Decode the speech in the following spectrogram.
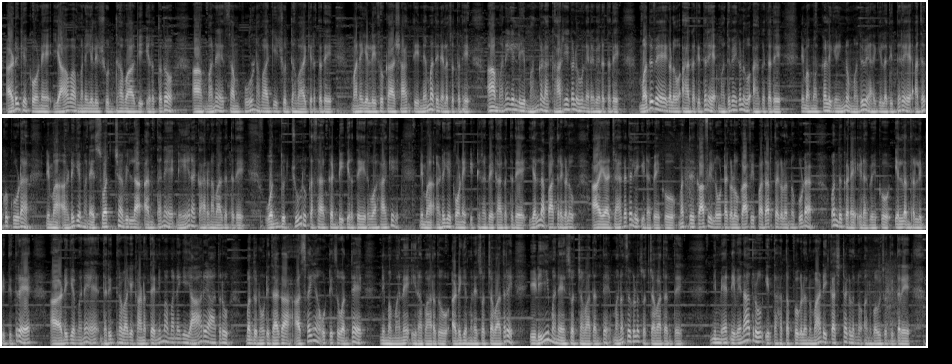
ಅಡುಗೆ ಕೋಣೆ ಯಾವ ಮನೆಯಲ್ಲಿ ಶುದ್ಧವಾಗಿ ಇರುತ್ತದೋ ಆ ಮನೆ ಸಂಪೂರ್ಣವಾಗಿ ಶುದ್ಧವಾಗಿರುತ್ತದೆ. ಮನೆಯಲ್ಲಿ ಸುಖ, ಶಾಂತಿ, ನೆಮ್ಮದಿ ನೆಲೆಸುತ್ತದೆ. ಆ ಮನೆಯಲ್ಲಿ ಮಂಗಳ ಕಾರ್ಯಗಳು ನೆರವೇರುತ್ತದೆ. ಮದುವೆಗಳು ಆಗದಿದ್ದರೆ ಮದುವೆಗಳು ಆಗುತ್ತದೆ. ನಿಮ್ಮ ಮಕ್ಕಳಿಗೆ ಇನ್ನೂ ಮದುವೆ ಆಗಿಲ್ಲದಿದ್ದರೆ ಅದಕ್ಕೂ ಕೂಡ ನಿಮ್ಮ ಅಡುಗೆ ಮನೆ ಸ್ವಚ್ಛವಿಲ್ಲ ಅಂತಲೇ ನೇರ ಕಾರಣವಾಗುತ್ತದೆ. ಒಂದು ಚೂರು ಕಸ ಕಡ್ಡಿ ಇರದೇ ಇರುವ ಹಾಗೆ ನಿಮ್ಮ ಅಡುಗೆ ಕೋಣೆ ಇಟ್ಟಿರಬೇಕಾಗುತ್ತದೆ. ಎಲ್ಲ ಪಾತ್ರೆಗಳು ಆಯಾ ಜಾಗದಲ್ಲಿ ಇಡಬೇಕು. ಮತ್ತು ಕಾಫಿ ಲೋಟಗಳು, ಕಾಫಿ ಪದಾರ್ಥಗಳನ್ನು ಕೂಡ ಒಂದು ಕಡೆ ಇಡಬೇಕು. ಎಲ್ಲಂದರಲ್ಲಿ ಬಿದ್ದಿದ್ದರೆ ಆ ಅಡಿಗೆ ಮನೆ ದರಿದ್ರವಾಗಿ ಕಾಣುತ್ತೆ. ನಿಮ್ಮ ಮನೆಗೆ ಯಾರೇ ಆದರೂ ಬಂದು ನೋಡಿದಾಗ ಅಸಹ್ಯ ಹುಟ್ಟಿಸುವಂತೆ ನಿಮ್ಮ ಮನೆ ಇರಬಾರದು. ಅಡಿಗೆ ಮನೆ ಸ್ವಚ್ಛವಾದರೆ, ಇಡೀ ಮನೆ ಸ್ವಚ್ಛವಾದಂತೆ, ಮನಸ್ಸುಗಳು ಸ್ವಚ್ಛವಾದಂತೆ. ನಿಮ್ಮ ನೀವೇನಾದರೂ ಇಂತಹ ತಪ್ಪುಗಳನ್ನು ಮಾಡಿ ಕಷ್ಟಗಳನ್ನು ಅನುಭವಿಸುತ್ತಿದ್ದರೆ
